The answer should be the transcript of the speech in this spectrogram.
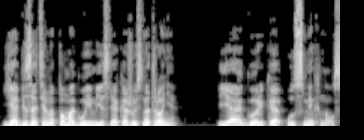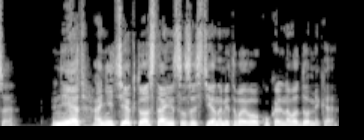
«Я обязательно помогу им, если окажусь на троне». Я горько усмехнулся. Нет, они те, кто останется за стенами твоего кукольного домика.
